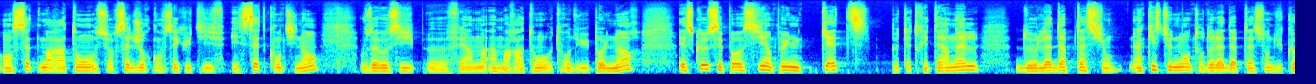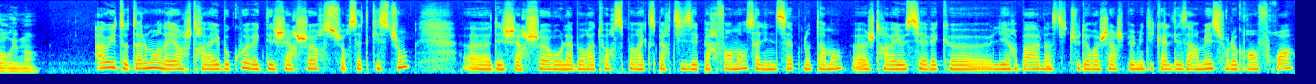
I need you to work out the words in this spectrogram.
en 7 marathons sur 7 jours consécutifs et 7 continents. Vous avez aussi fait un marathon autour du pôle Nord. Est-ce que c'est pas aussi un peu une quête peut-être éternelle de l'adaptation, un questionnement autour de l'adaptation du corps humain? Ah oui, totalement. D'ailleurs, je travaille beaucoup avec des chercheurs sur cette question, euh, des chercheurs au laboratoire Sport Expertise et Performance, à l'INSEP notamment. Euh, je travaille aussi avec euh, l'IRBA, l'Institut de recherche biomédicale des armées, sur le grand froid.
